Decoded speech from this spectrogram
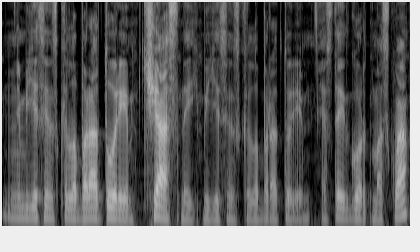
медицинской лаборатории, частной медицинской лаборатории, стоит город Москва.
